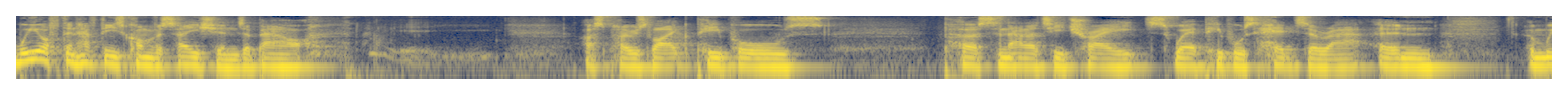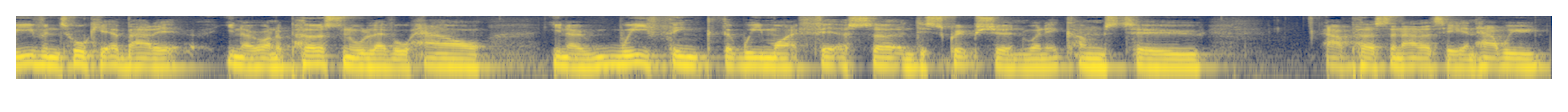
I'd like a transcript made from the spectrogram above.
we often have these conversations about. I suppose like people's personality traits, where people's heads are at, and and we even talk it about it, you know, on a personal level, how you know we think that we might fit a certain description when it comes to our personality and how we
